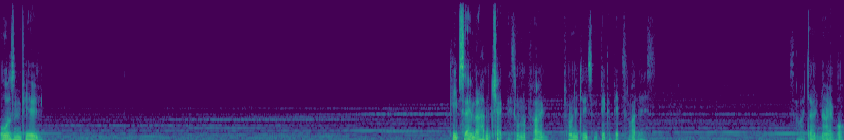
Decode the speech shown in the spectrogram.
Pause and view. I keep saying, but I haven't checked this on the phone. I'm trying to do some bigger bits like this. So I don't know what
